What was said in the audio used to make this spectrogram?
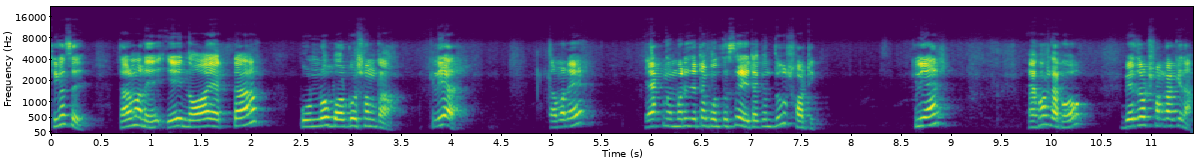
ঠিক আছে? তার মানে এই নয় একটা পূর্ণ বর্গ সংখ্যা। ক্লিয়ার তার মানে এক নম্বরে যেটা বলতেছে, এটা কিন্তু সঠিক। ক্লিয়ার এখন দেখো, বেজোড় সংখ্যা কিনা?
